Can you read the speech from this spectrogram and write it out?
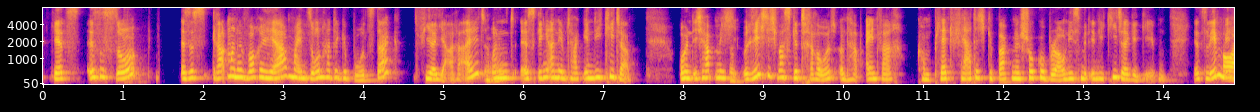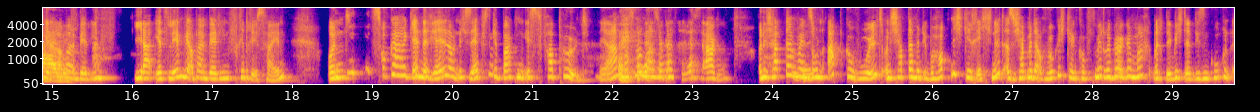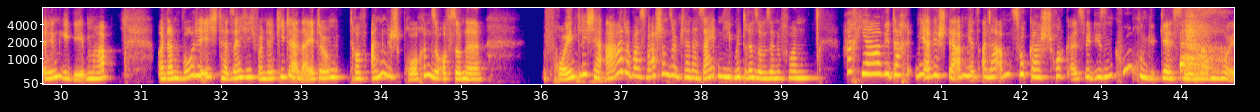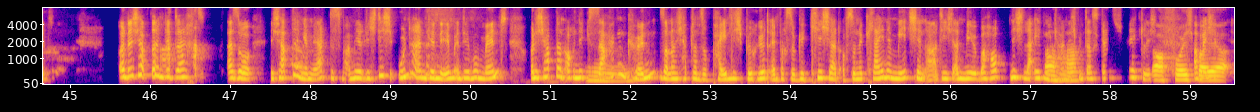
Jetzt ist es so, es ist gerade mal eine Woche her, mein Sohn hatte Geburtstag, vier Jahre alt, mhm. und es ging an dem Tag in die Kita. Und ich habe mich richtig was getraut und habe einfach komplett fertig gebackene Schoko-Brownies mit in die Kita gegeben. Jetzt leben wir oh, hier herrlich. aber in Berlin. Ja, jetzt leben wir aber in Berlin Friedrichshain. Und Zucker generell und nicht selbst gebacken ist verpönt. Ja, muss man mal so ganz ehrlich sagen. Und ich habe dann meinen Sohn abgeholt und ich habe damit überhaupt nicht gerechnet. Also ich habe mir da auch wirklich keinen Kopf mehr drüber gemacht, nachdem ich dann diesen Kuchen dahin gegeben habe. Und dann wurde ich tatsächlich von der Kita-Leitung darauf angesprochen, so auf so eine freundliche Art, aber es war schon so ein kleiner Seitenhieb mit drin, so im Sinne von, ach ja, wir dachten ja, wir sterben jetzt alle am Zuckerschock, als wir diesen Kuchen gegessen haben heute. Und ich habe dann gedacht, also ich habe dann gemerkt, das war mir richtig unangenehm in dem Moment und ich habe dann auch nichts sagen können, sondern ich habe dann so peinlich berührt, einfach so gekichert auf so eine kleine Mädchenart, die ich an mir überhaupt nicht leiden Aha. kann. Ich finde das ganz schrecklich. Ach, furchtbar, ich, ja.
